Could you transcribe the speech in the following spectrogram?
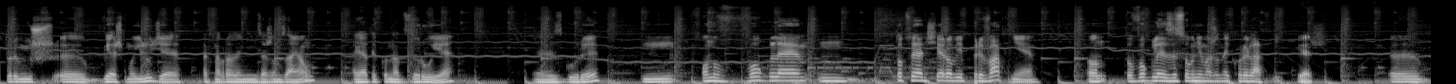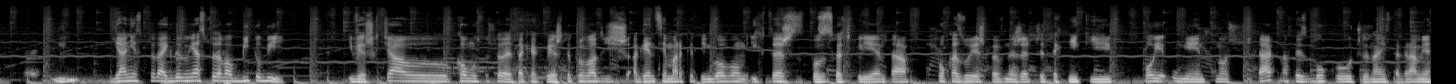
w którym już, y, wiesz, moi ludzie tak naprawdę nim zarządzają, a ja tylko nadzoruję y, z góry, mm, on w ogóle, mm, to co ja dzisiaj robię prywatnie, on, to w ogóle ze sobą nie ma żadnej korelacji, wiesz. Y, Ja nie sprzedaję, gdybym ja sprzedawał B2B, i wiesz, chciał komuś to sprzedać, tak jak wiesz, ty prowadzisz agencję marketingową i chcesz pozyskać klienta, pokazujesz pewne rzeczy, techniki, twoje umiejętności, tak, na Facebooku czy na Instagramie,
